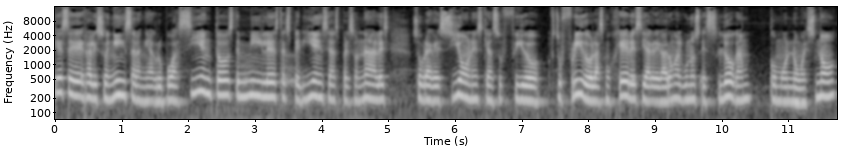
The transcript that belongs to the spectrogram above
que se realizó en Instagram y agrupó a cientos de miles de experiencias personales sobre agresiones que han sufrido, sufrido las mujeres y agregaron algunos eslogan como no es no,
